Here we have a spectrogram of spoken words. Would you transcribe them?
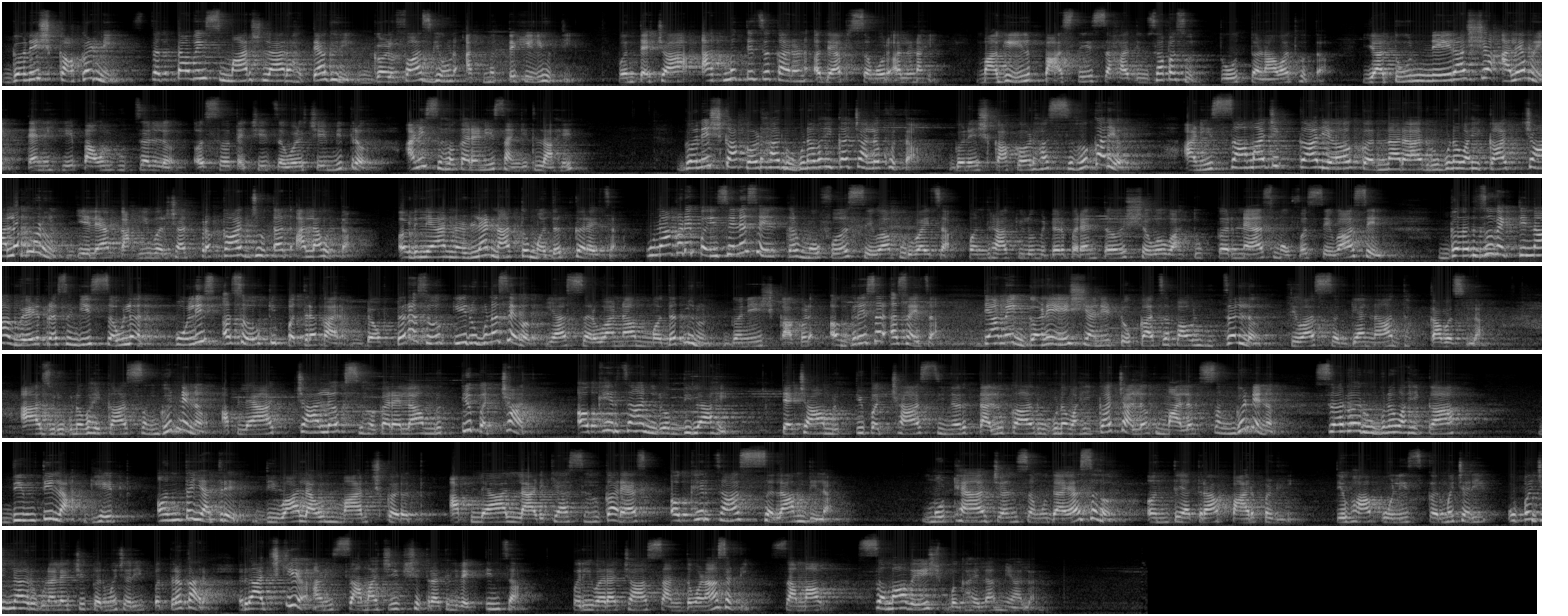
गणेश काकडने सत्तावीस मार्चला राहत्या घरी गळफास घेऊन आत्महत्या केली होती. पण त्याच्या आत्महत्येचं कारण अद्याप समोर आलं नाही. मागील पाच ते सहा दिवसापासून तो तणावात होता. यातून नैराश्य आल्यामुळे त्याने हे पाऊल उचललं असं त्याचे जवळचे मित्र आणि सहकाऱ्यांनी सांगितलं आहे. गणेश काकड हा रुग्णवाहिका चालक होता. गणेश काकड हा सहकार्य आणि सामाजिक कार्य करणारा रुग्णवाहिका चालक म्हणून गेल्या काही वर्षात प्रकाश झोतात आला होता. अडल्या नडल्यांना तो मदत करायचा. कुणाकडे पैसे नसेल तर मोफत सेवा पुरवायचा. पंधरा किलोमीटर पर्यंत शव वाहतूक करण्यास मोफत सेवा असेल. गरजू व्यक्तींना वेळ प्रसंगी सवलत पोलीस असो की पत्रकार डॉक्टर असो की रुग्णसेवक या सर्वांना मदत म्हणून गणेश काकड अग्रेसर असायचा. त्यामुळे गणेश याने टोकाचं पाऊल उचललं तेव्हा सगळ्यांना धक्का बसला. आज रुग्णवाहिका संघटनेनं आपल्या चालक सहकार्याला मृत्यू पश्चात अखेरचा निरोप दिला आहे. त्याच्या मृत्यूपश्चात सिन्नर तालुका रुग्णवाहिका चालक मालक संघटनेनं सर्व रुग्णवाहिका दिमतीला घेत अंतयात्रेत दिवा लावून मार्च करत आपल्या लाडक्या सहकाऱ्यास अखेरचा सलाम दिला. मोठ्या जनसमुदायासह अंत्ययात्रा पार पडली. तेव्हा पोलीस कर्मचारी उपजिल्हा रुग्णालयाचे कर्मचारी पत्रकार राजकीय आणि सामाजिक क्षेत्रातील व्यक्तींचा परिवाराच्या सांत्वनासाठी समा समावेश बघायला मिळाला.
